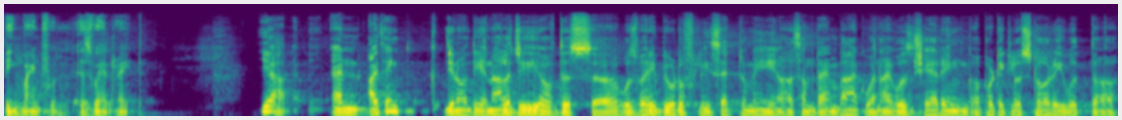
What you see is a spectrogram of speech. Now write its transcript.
being mindful as well, right? Yeah, and I think you know the analogy of this uh, was very beautifully said to me uh, some time back when I was sharing a particular story with uh,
